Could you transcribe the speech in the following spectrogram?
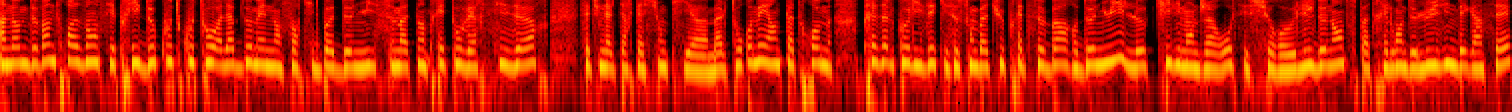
Un homme de 23 ans s'est pris deux coups de couteau à l'abdomen en sortie de boîte de nuit ce matin très tôt vers 6 heures. C'est une altercation qui a mal tourné. Hein. Quatre hommes très alcoolisés qui se sont battus près de ce bar de nuit. Le Kilimanjaro, c'est sur euh, l'île de Nantes, pas très loin de l'usine Béguincet.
